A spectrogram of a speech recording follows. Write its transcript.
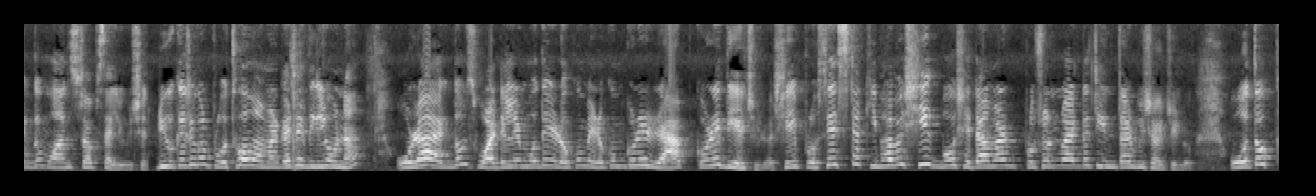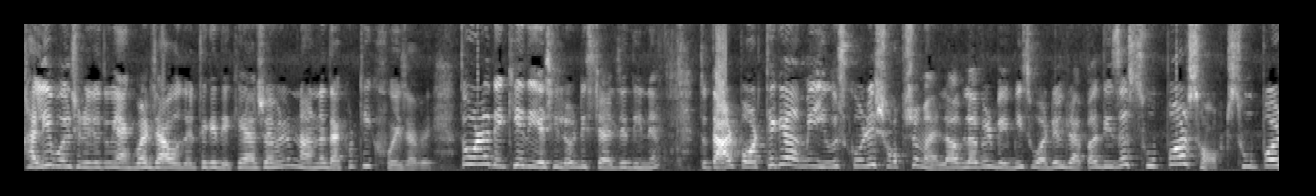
একদম ওয়ান স্টপ সলিউশন রিহুকে যখন প্রথম আমার কাছে দিল না, ওরা একদম সোয়াডেলের মধ্যে এরকম এরকম করে র্যাপ করে দিয়েছিল। সেই প্রসেসটা কীভাবে শিখব সেটা আমার প্রচণ্ড একটা চিন্তার বিষয় ছিল। ও তো খালি বলছিল যে, তুমি একবার যাও ওদের থেকে দেখে আসো। আমি বললাম, না না, দেখো, ঠিক হয়ে যাবে। তো ওরা দেখিয়ে দিয়েছিল ডিসচার্জের দিনে। তো তারপর থেকে আমি ইউজ করি সবসময় লাভ লাভের baby swaddle wrapper these are super soft super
